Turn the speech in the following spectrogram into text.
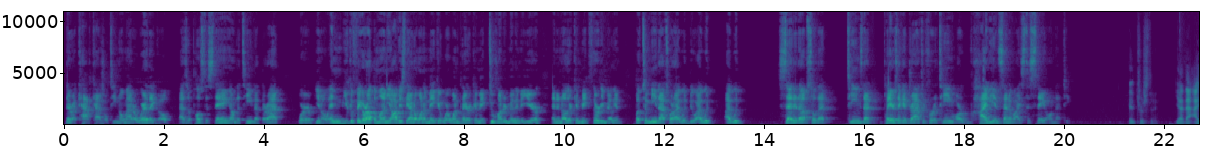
they're a cap casualty no matter where they go, as opposed to staying on the team that they're at where you know and you can figure out the money. Obviously i don't want to make it where one player can make 200 million a year and another can make 30 million. But to me that's what i would do. I would i would set it up so that teams that players that get drafted for a team are highly incentivized to stay on that team. Interesting. Yeah that i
